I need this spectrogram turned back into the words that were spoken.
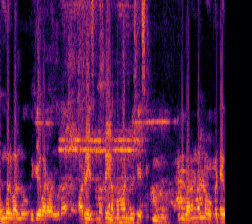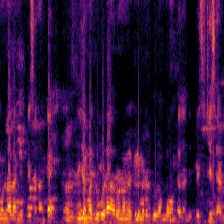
ఒంగోలు వాళ్ళు విజయవాడ వాళ్ళు కూడా ఆర్డర్ చేసుకున్నారు. మన బొమ్మను చూసేసి. ఇది వరంగల్లో ఒకటే ఉండాలని చెప్పేసి అంటే నిజామాబాద్లో కూడా రెండు వందల కిలోమీటర్ దూరంలో ఉంటదని చెప్పేసి చేశారు.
